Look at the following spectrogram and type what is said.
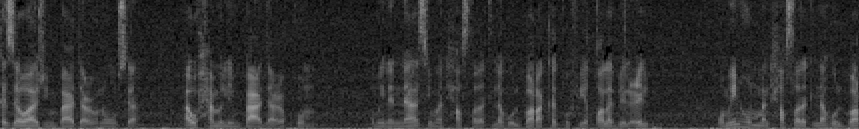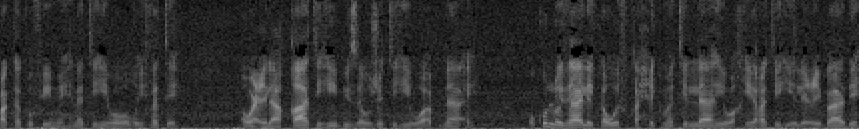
كزواج بعد عنوسة أو حمل بعد عقم. ومن الناس من حصلت له البركة في طلب العلم ومنهم من حصلت له البركة في مهنته ووظيفته أو علاقاته بزوجته وأبنائه. وكل ذلك وفق حكمة الله وخيرته لعباده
